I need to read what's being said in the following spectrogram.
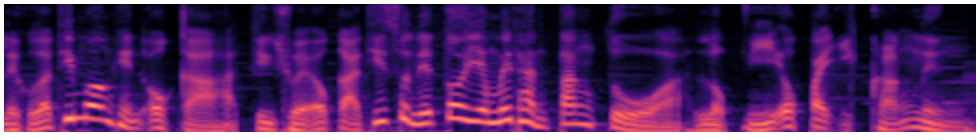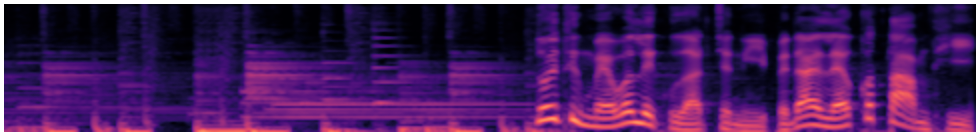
เลกูลัสที่มองเห็นโอกาสจึงช่วยโอกาสที่โซเนโตยังไม่ทันตั้งตัวหลบหนีออกไปอีกครั้งหนึ่ง โดยถึงแม้ว่าเลกูลัสจะหนีไปได้แล้วก็ตามที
